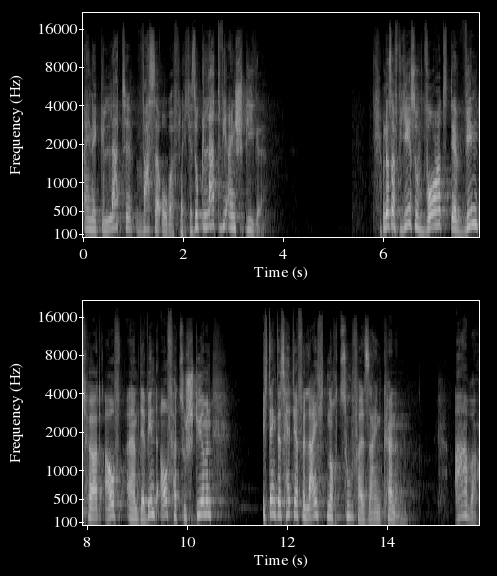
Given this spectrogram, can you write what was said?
eine glatte Wasseroberfläche, so glatt wie ein Spiegel. Und dass auf Jesu Wort der Wind, hört auf, äh, der Wind aufhört zu stürmen, ich denke, das hätte ja vielleicht noch Zufall sein können. Aber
